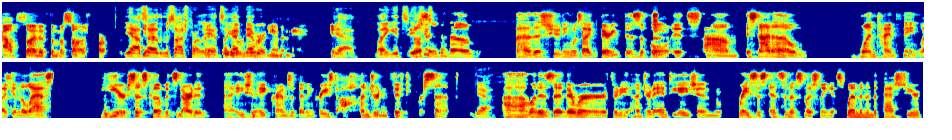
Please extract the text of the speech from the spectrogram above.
outside of the massage parlor. yeah outside of the massage parlor. Yeah, it's like Or- I've never yeah, yeah. like it's it's also, just even though uh, this shooting was like very visible, it's um it's not a one time thing. Like in the last year since COVID started, uh, Asian hate crimes have been increased 150 percent. yeah Uh, what is it? There were 3,800 anti-Asian racist incidents, mostly against women, in the past year.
